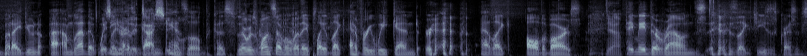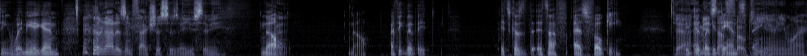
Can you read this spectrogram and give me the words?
But I do know. I, I'm glad that Whitney like hasn't gotten Segall. canceled because there was one probably summer where they played like every weekend at like all the bars. Yeah. They made their rounds. It was like Jesus Christ, I'm seeing Whitney again. They're not as infectious as they used to be. No, but- no. I think that they. It's because it's not f- as folky. Yeah, They I did, mean, like, it's a dance thing. anymore.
